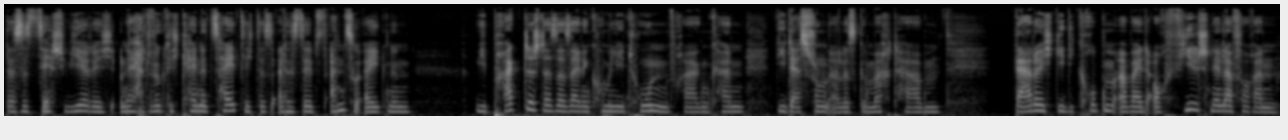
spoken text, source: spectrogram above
Das ist sehr schwierig und er hat wirklich keine Zeit, sich das alles selbst anzueignen. Wie praktisch, dass er seine Kommilitonen fragen kann, die das schon alles gemacht haben. Dadurch geht die Gruppenarbeit auch viel schneller voran.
